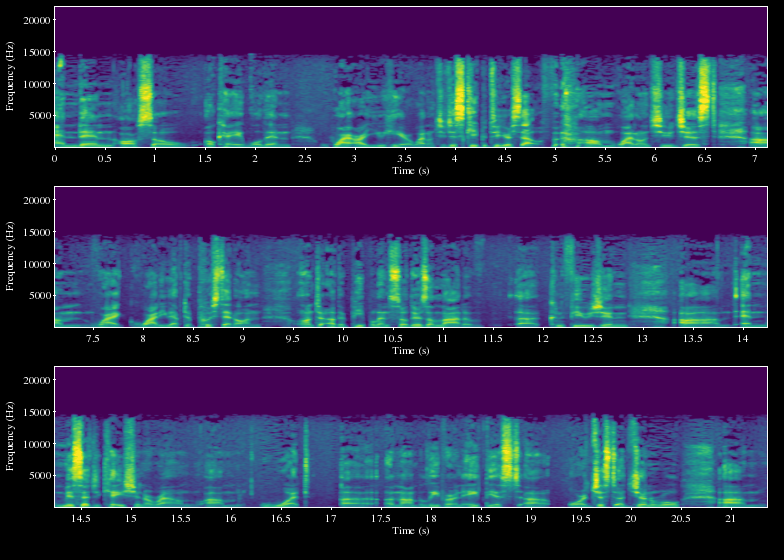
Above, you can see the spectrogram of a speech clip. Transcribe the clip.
and then also okay well then why are you here? Why don't you just keep it to yourself? Um, why don't you just um, why why do you have to push that on onto other people? And so there's a lot of uh, confusion um, and miseducation around um, what uh, a non-believer an atheist uh, or just a general um,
